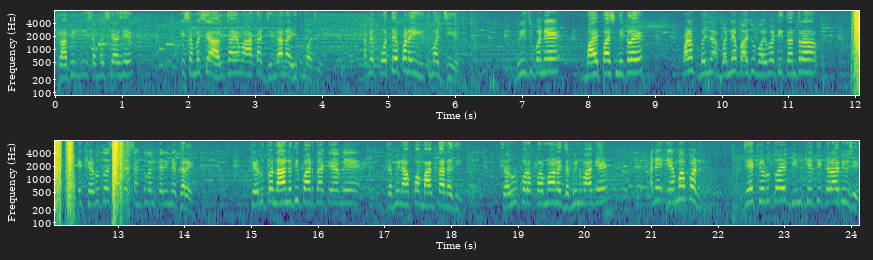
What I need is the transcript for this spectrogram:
ટ્રાફિકની સમસ્યા છે, એ સમસ્યા હલ થાય એમાં આખા જિલ્લાના હિતમાં છે. અમે પોતે પણ એ હિતમાં જ છીએ. બ્રિજ બને, બાયપાસ નીકળે, પણ બંને બાજુ વહીવટી તંત્ર એ ખેડૂતો સાથે સંકલન કરીને કરે. ખેડૂતો ના નથી પાડતા કે અમે જમીન આપવા માગતા નથી. જરૂર પર પ્રમાણે જમીન માગે અને એમાં પણ જે ખેડૂતોએ બિનખેતી કરાવ્યું છે,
